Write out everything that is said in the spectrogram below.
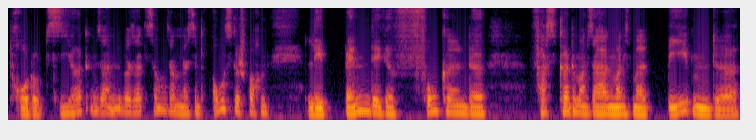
produziert in seinen Übersetzungen, sondern das sind ausgesprochen lebendige, funkelnde, fast könnte man sagen, manchmal bebende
